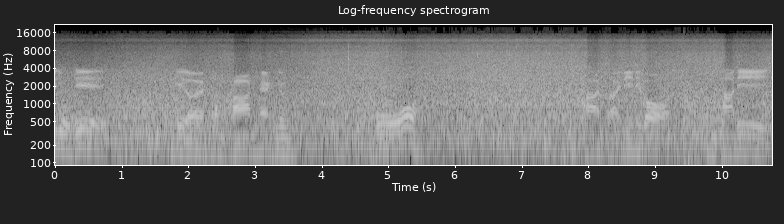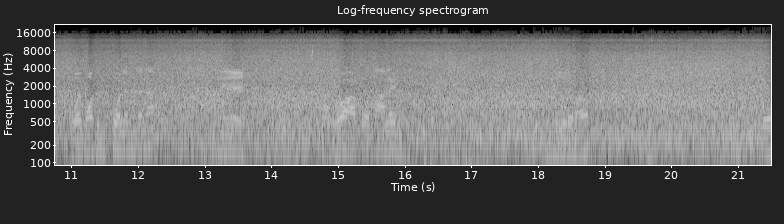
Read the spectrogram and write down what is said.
ก็อยู่ที่ นี่เลยลำธารแห่งหนึ่งโอ้โหลำธารสายนี้นี่ก็ลำธารที่สวยพอสมควรเลยเหมือนกันนะ นี่บอกเลยว่าโคตรน่าเล่น นี่เลยครับ ก็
